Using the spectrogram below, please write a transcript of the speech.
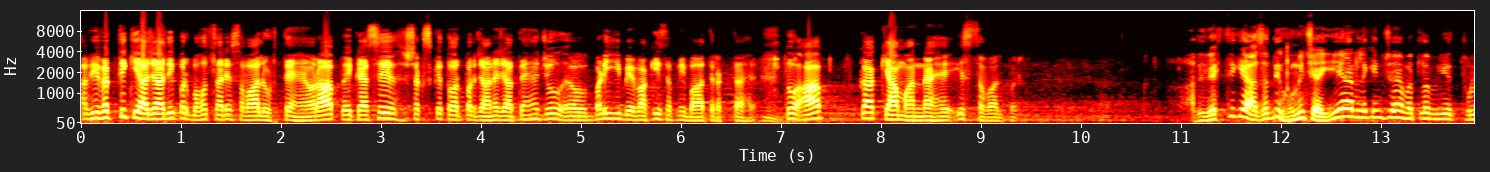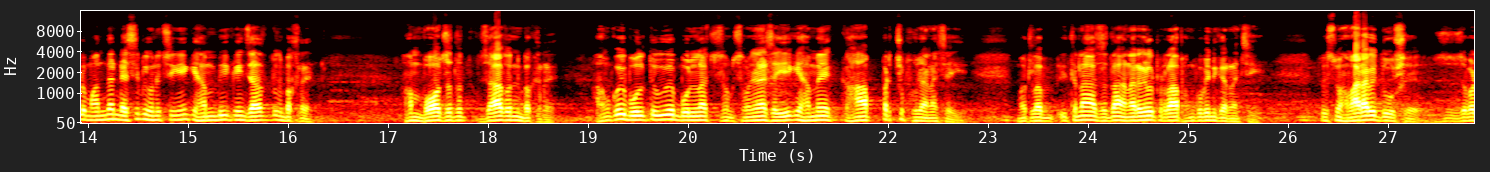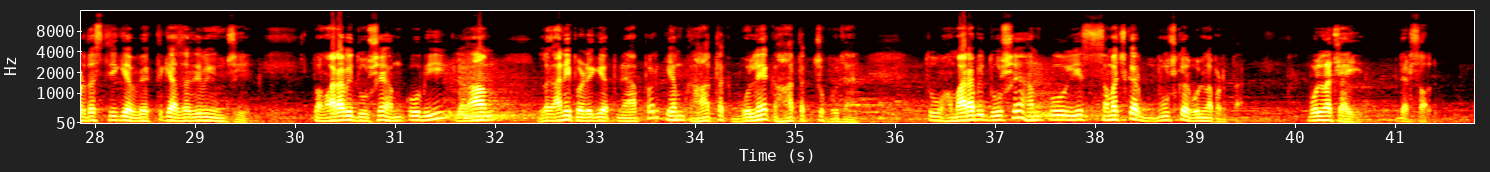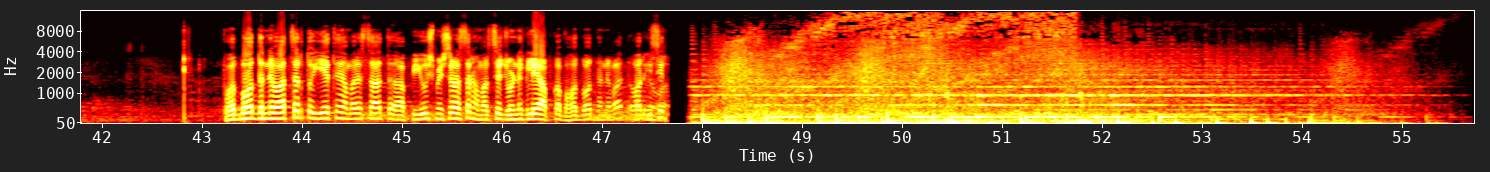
अभिव्यक्ति की आज़ादी पर बहुत सारे सवाल उठते हैं और आप एक ऐसे शख्स के तौर पर जाने जाते हैं जो बड़ी ही बेबाकी से अपनी बात रखता है। तो आपका क्या मानना है इस सवाल पर? अभिव्यक्ति की आज़ादी होनी चाहिए यार लेकिन जो है मतलब ये थोड़े मानदंड ऐसे भी होने चाहिए कि हम भी कहीं ज़्यादा तो नहीं बख रहे हम बहुत ज़्यादा ज़्यादा तो नहीं बख रहे हमको भी बोलते हुए बोलना समझना चाहिए कि हमें कहाँ पर चुप हो जाना चाहिए। मतलब इतना ज़्यादा अनर्गल प्रलाप हमको भी नहीं करना चाहिए। तो इसमें हमारा भी दोष है। ज़बरदस्ती की अभिव्यक्ति की आज़ादी भी होनी चाहिए। तो हमारा भी दोष है, हमको भी लगाम लगानी पड़ेगी अपने आप पर कि हम कहाँ तक बोलें, कहाँ तक चुप हो जाएँ। तो हमारा भी दोष है, हमको ये समझ कर बूझ कर बोलना पड़ता। बोलना चाहिए दैट्स ऑल बहुत बहुत धन्यवाद, सर। तो ये थे हमारे साथ पीयूष मिश्रा सर, हमारे से जुड़ने के लिए आपका बहुत बहुत धन्यवाद। और इसी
